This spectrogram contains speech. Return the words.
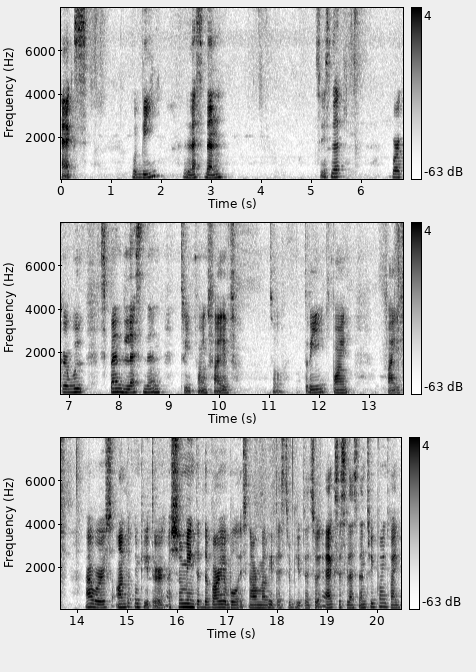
x would be less than so is that worker will spend less than 3.5 so 3.5 hours on the computer assuming that the variable is normally distributed. So x is less than 3.5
